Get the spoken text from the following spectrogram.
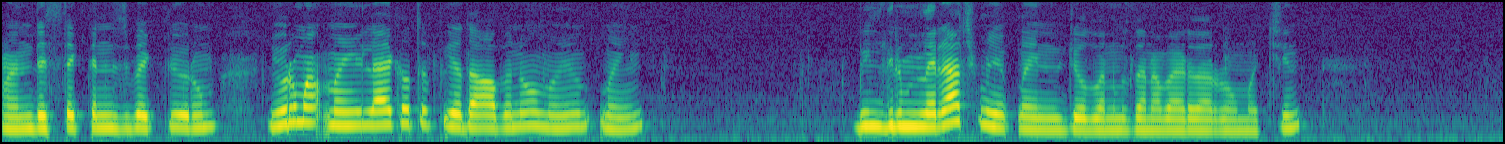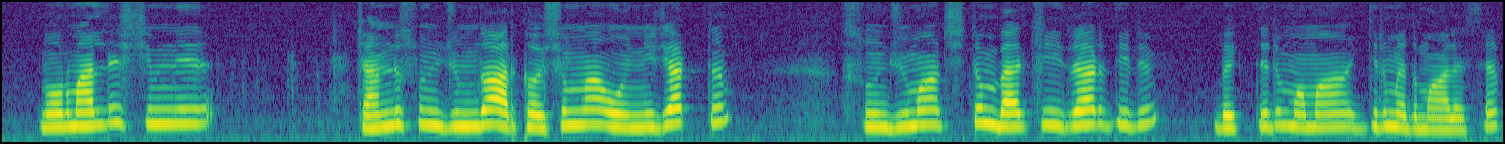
Yani desteklerinizi bekliyorum. Yorum atmayı, like atıp ya da abone olmayı unutmayın. Bildirimleri açmayı unutmayın videolarımızdan haberdar olmak için. Normalde şimdi kendi sunucumda arkadaşımla oynayacaktım. Sunucumu açtım. Belki girer dedim. Bekledim ama girmedi maalesef.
